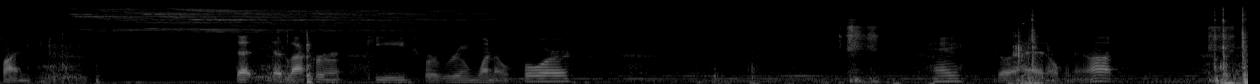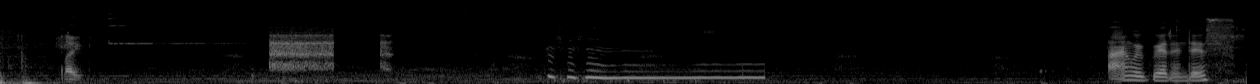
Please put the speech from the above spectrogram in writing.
Fun. That deadlock key for room 104. Okay, go ahead, open it up. Like, I'm regretting this.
